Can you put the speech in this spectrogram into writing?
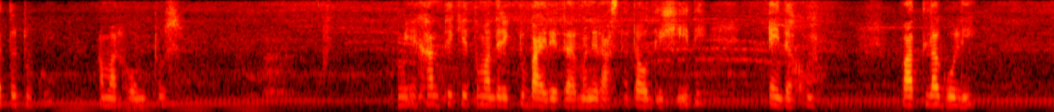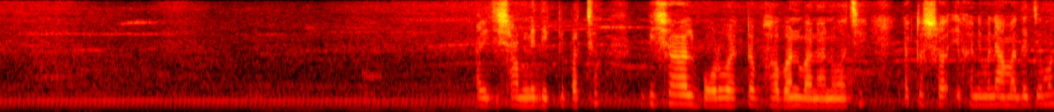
এতটুকু আমার হোম ট্যুর আমি এখান থেকে তোমাদের একটু বাইরেটা মানে রাস্তাটাও দেখিয়ে দিই। এই দেখো, পাতলা গলি। আর এই যে সামনে দেখতে পাচ্ছ বিশাল বড় একটা ভবন বানানো আছে। একটা এখানে মানে আমাদের যেমন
